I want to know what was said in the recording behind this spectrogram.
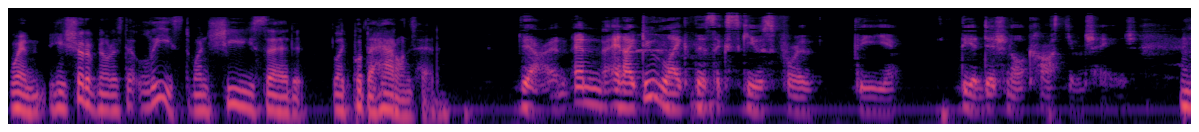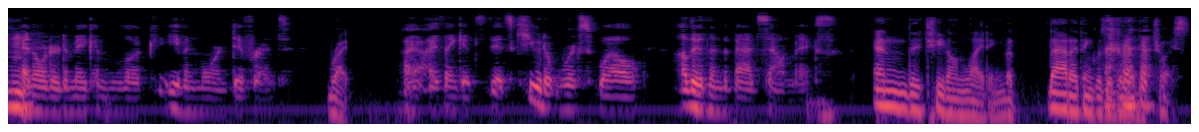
When he should have noticed at least when she said, like, put the hat on his head. Yeah, and, and and I do like this excuse for the the additional costume change Mhm. in order to make him look even more different. Right. I, I think it's it's cute. It works well, other than the bad sound mix. And the cheat on lighting, but that I think was a deliberate choice.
